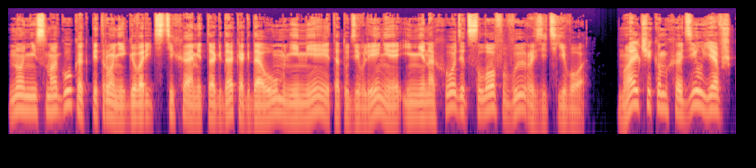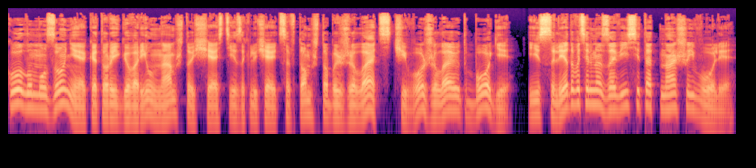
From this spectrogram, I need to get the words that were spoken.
но не смогу, как Петроний, говорить стихами тогда, когда ум не имеет от удивления и не находит слов выразить его. Мальчиком ходил я в школу Музония, который говорил нам, что счастье заключается в том, чтобы желать, чего желают боги, и, следовательно, зависит от нашей воли.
